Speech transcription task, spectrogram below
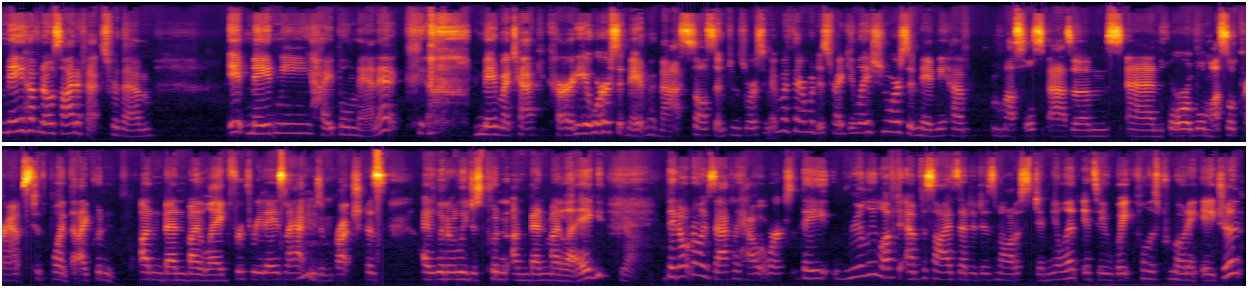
may have no side effects for them it made me hypomanic. it made my tachycardia worse. It made my mast cell symptoms worse. It made my thermodysregulation worse. It made me have muscle spasms and horrible muscle cramps to the point that I couldn't unbend my leg for three days and I had mm. to use a hmm. crutch because I literally just couldn't unbend my leg. Yeah. They don't know exactly how it works. They really love to emphasize that it is not a stimulant, it's a wakefulness promoting agent.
